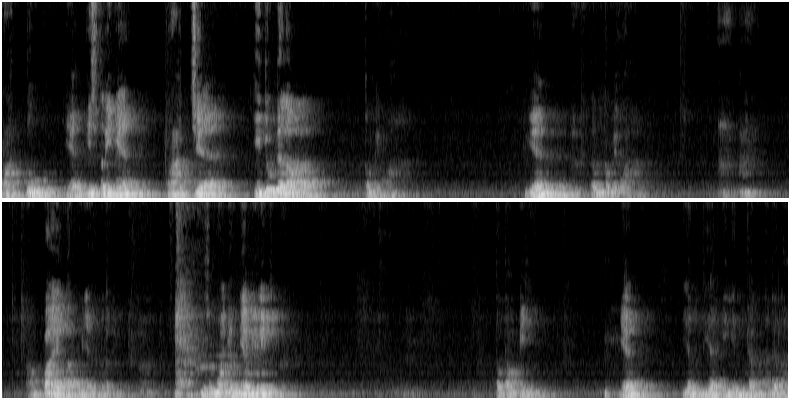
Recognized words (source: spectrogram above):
ratu, ya, istrinya raja, hidup dalam kemewahan. Ya, dalam kemewahan. Apa yang tak punya tadi? Semuanya dia miliki. Tetapi ya yang dia inginkan adalah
